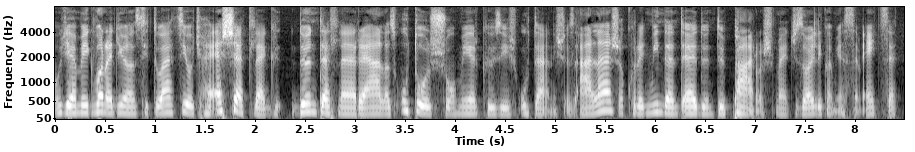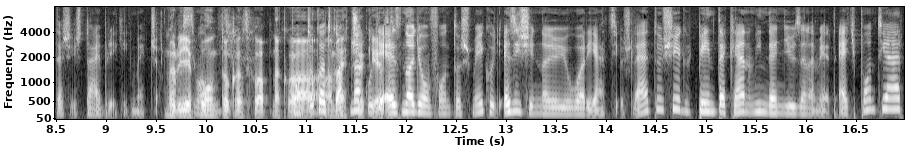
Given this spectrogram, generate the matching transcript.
ugye még van egy olyan szituáció, hogy ha esetleg döntetlenre áll az utolsó mérkőzés után is az állás, akkor egy mindent eldöntő páros meccs zajlik, ami azt hiszem egy szettes és tiebreaking meccs. Mert ugye pontokat kapnak a Pontokat a kapnak, ugye ez nagyon fontos még, hogy ez is egy nagyon jó variációs lehetőség, pénteken minden győzelemért egy pont jár,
